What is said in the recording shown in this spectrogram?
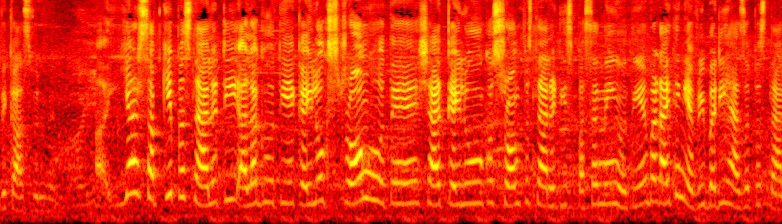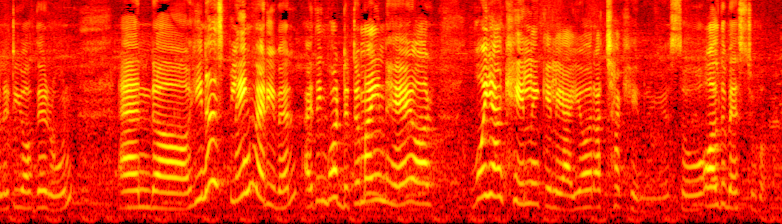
Vikas will win यार सबकी पर्सनैलिटी अलग होती है कई लोग स्ट्रॉन्ग होते हैं शायद कई लोगों को स्ट्रॉन्ग पर्सनैलिटीज़ पसंद नहीं होती हैं but I think everybody has a personality of their own and he ना is playing very well I think बहुत डिटरमाइंड है और वो यहाँ खेलने के लिए आई है और अच्छा खेल रही है so all the best to her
